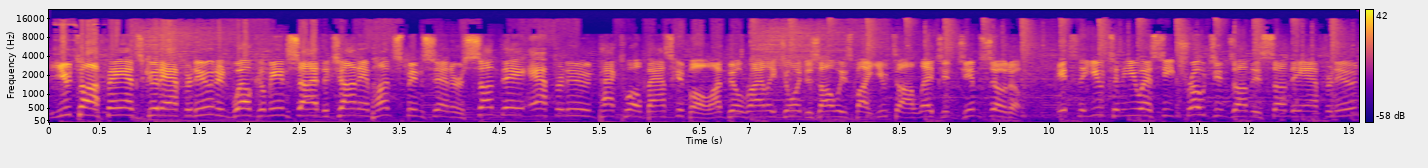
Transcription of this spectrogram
Utah fans, good afternoon and welcome inside the John M. Huntsman Center. Sunday afternoon, Pac-12 basketball. I'm Bill Riley, joined as always by Utah legend Jim Soto. It's the Utes and the USC Trojans on this Sunday afternoon.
